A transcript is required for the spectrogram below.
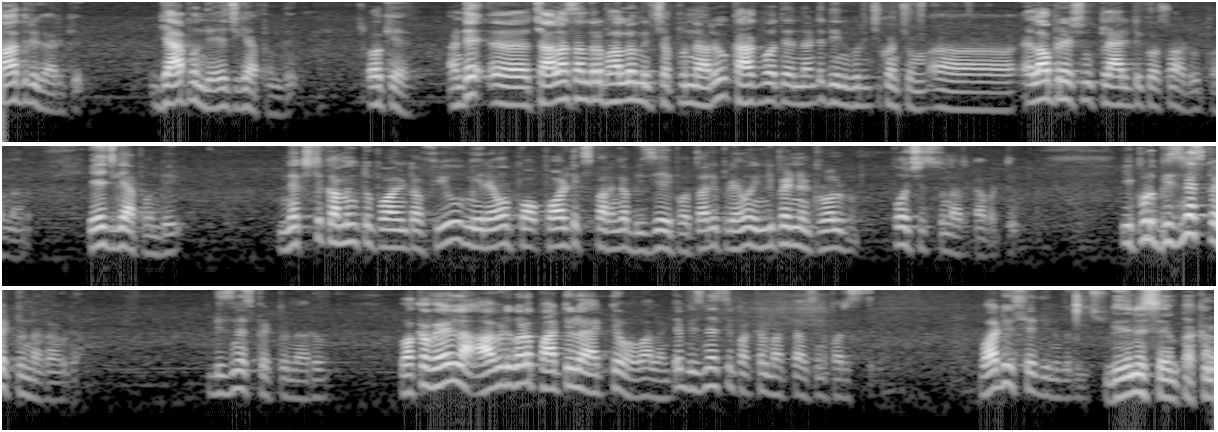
మాధురి గారికి గ్యాప్ ఉంది ఏజ్ గ్యాప్ ఉంది. ఓకే. అంటే చాలా సందర్భాల్లో మీరు చెప్పున్నారు. కాకపోతే ఏంటంటే దీని గురించి కొంచెం ఎలాబరేషన్ క్లారిటీ కోసం అడుగుతున్నాను. ఏజ్ గ్యాప్ ఉంది. Next coming to point of view మీరేమో పాలిటిక్స్ పరంగా బిజీ అయిపోతారు. ఇప్పుడేమో ఇండిపెండెంట్ రోల్ పోషిస్తున్నారు కాబట్టి. ఇప్పుడు బిజినెస్ పెట్టున్నారు ఆవిడ. బిజినెస్ పెట్టున్నారు. ఒకవేళ ఆవిడ కూడా పార్టీలో యాక్టివ్ అవ్వాలంటే బిజినెస్ని పక్కన పెట్టాల్సిన పరిస్థితి. వాట్ యూ సే దీని గురించి? బిజినెస్ ఏం పక్కన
